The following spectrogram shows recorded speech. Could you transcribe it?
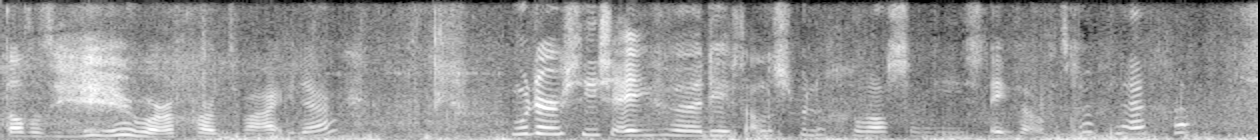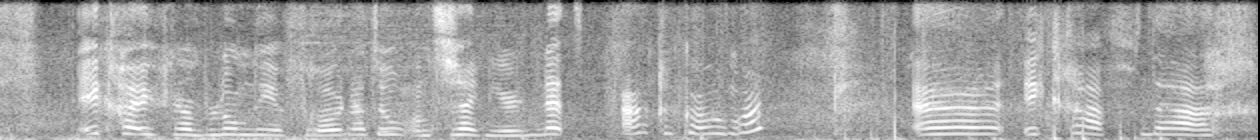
dat het heel erg hard waaide. Moeders die, is even, die heeft alle spullen gewassen en die is even aan het terugleggen. Ik ga even naar Blondie en Verona toe, want ze zijn hier net aangekomen. Eh, ik ga vandaag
